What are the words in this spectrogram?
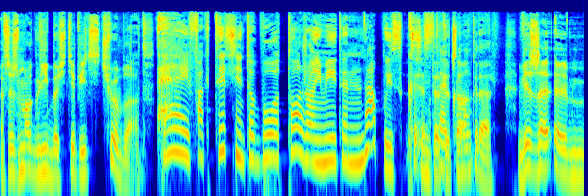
A przecież moglibyście pić True Blood. Ej, faktycznie to było to, że oni mieli ten napój z, k- z Syntetyczną tego. krew. Wiesz, że ym,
